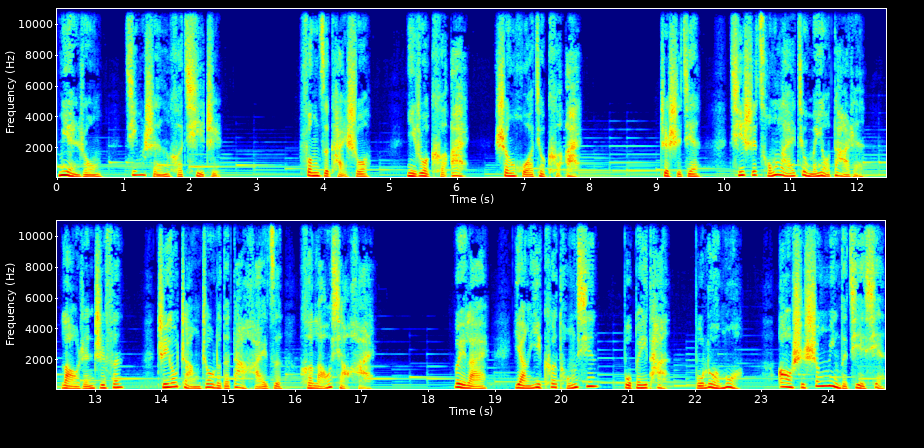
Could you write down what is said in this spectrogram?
面容、精神和气质。丰子恺说：“你若可爱，生活就可爱。”这世间其实从来就没有大人、老人之分，只有长皱了的大孩子和老小孩。未来养一颗童心，不悲叹，不落寞，傲视生命的界限，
